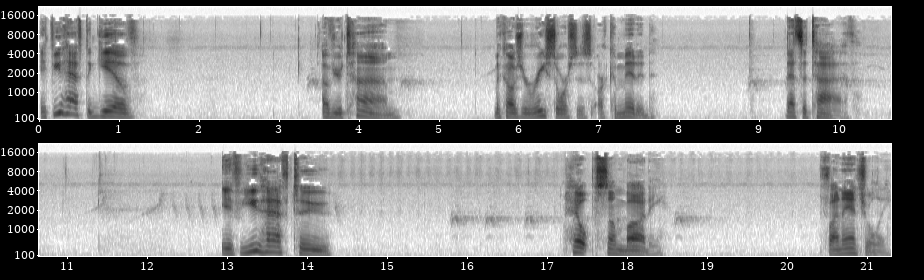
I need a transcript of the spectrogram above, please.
If you have to give of your time because your resources are committed, that's a tithe. If you have to help somebody financially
